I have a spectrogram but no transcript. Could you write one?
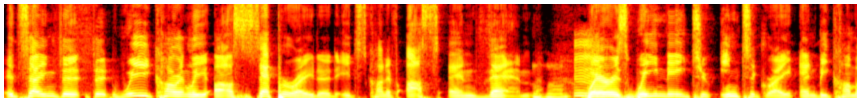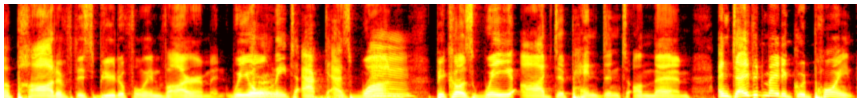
It's saying that that we currently are separated. It's kind of us and them. Mm-hmm. Mm. Whereas we need to integrate and become a part of this beautiful environment. We all need to act as one mm. because we are dependent on them. And David made a good point.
